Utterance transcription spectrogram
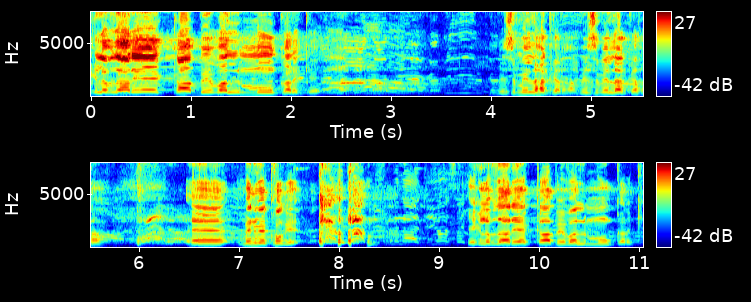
ایک لفظ آ رہے ہیں کعبے وال منہ کر کے۔ بسم اللہ کرا بسم اللہ کرا۔ میں نے ویکھو گے۔ ایک لفظ آ رہا ہے کعبے وال منہ کر کے۔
